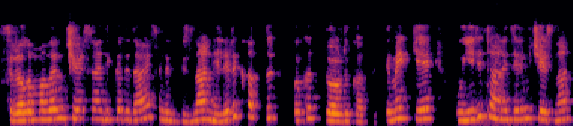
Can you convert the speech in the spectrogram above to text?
sıralamaların içerisine dikkat ederseniz bizler neleri kattık? Bakın 4'ü kattık. Demek ki bu 7 tane terim içerisinden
